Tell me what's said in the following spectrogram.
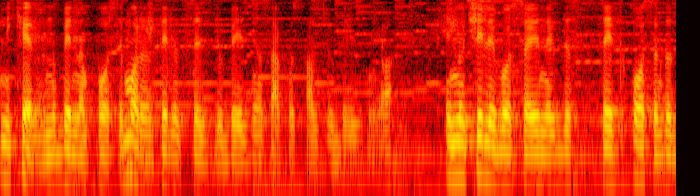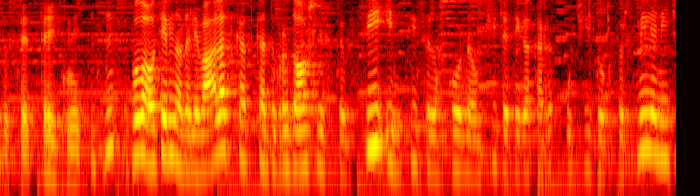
nikjer v nobenem poslu. Moraš delati vse z ljubeznijo, vsako stvar z ljubeznijo. In učili bo se 10, 8 do 10 tehnik. Bova o tem nadaljevala, skratka, dobrodošli ste vsi in vsi se lahko naučite tega, kar uči dr. Smiljanič.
